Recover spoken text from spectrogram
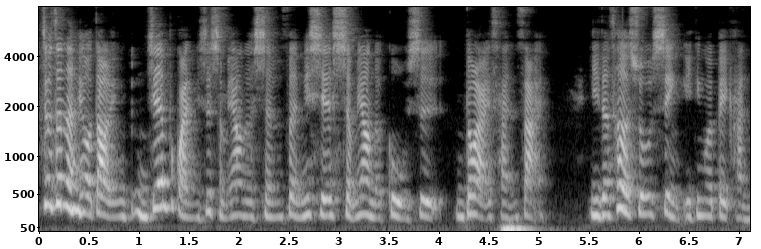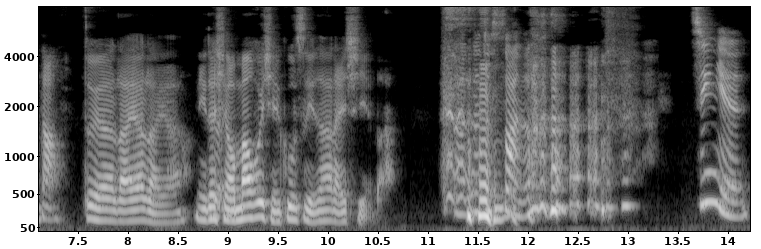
就真的很有道理。你你今天不管你是什么样的身份，你写什么样的故事，你都来参赛，你的特殊性一定会被看到。对啊，来啊来啊！你的小猫会写故事，也让它来写吧。啊，那就算了。今年。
